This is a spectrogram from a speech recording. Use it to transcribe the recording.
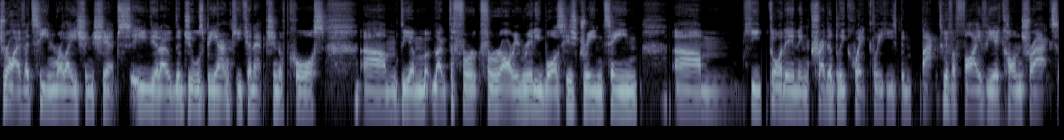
driver team relationships. You know, the Jules Bianchi connection, of course. Um, the um, like the Fer- Ferrari really was his dream team. Um, he got in incredibly quickly. He's been backed with a five year contract.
